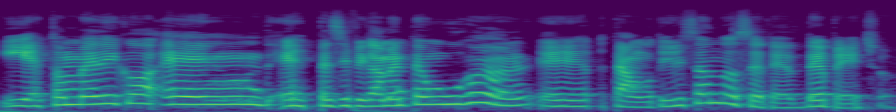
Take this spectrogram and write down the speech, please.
Y estos médicos en específicamente en Wuhan eh, están utilizando CT de pecho.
